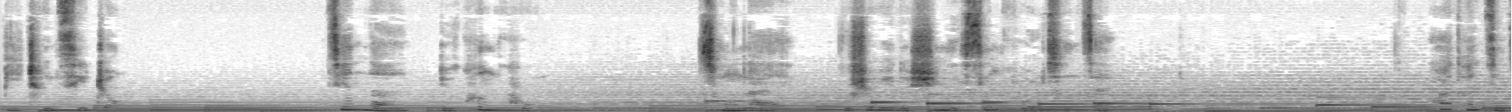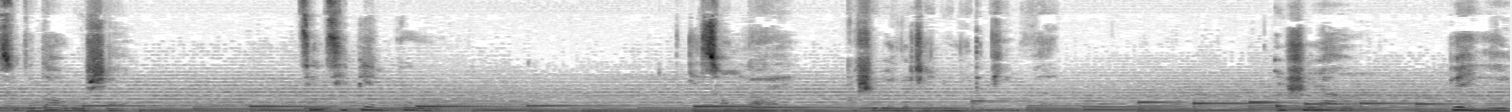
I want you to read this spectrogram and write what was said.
必承其重。艰难与困苦，不是为了使你辛苦而存在。花团锦簇的道路上，荆棘遍布，也从来不是为了展露你的平凡，而是让愿意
